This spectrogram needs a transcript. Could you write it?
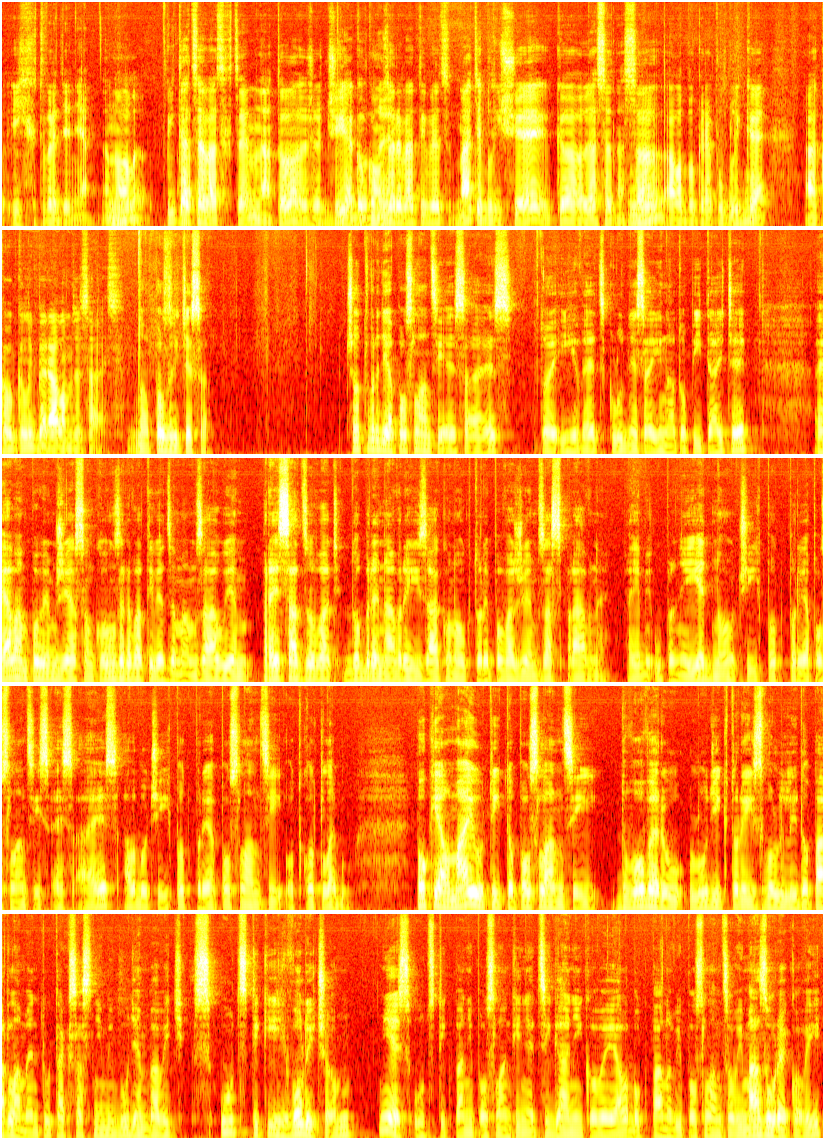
ich tvrdenia. No mm. ale pýtať sa vás chcem na to, že či Výborné. ako konzervatívec máte bližšie k SNS mm. alebo k republike mm. Ako k liberálom z SAS. No pozrite sa. Čo tvrdia poslanci SAS, to je ich vec, kľudne sa ich na to pýtajte. A ja vám poviem, že ja som konzervatívec a mám záujem presadzovať dobré návrhy zákonov, ktoré považujem za správne. A je mi úplne jedno, či ich podporia poslanci z SAS, alebo či ich podporia poslanci od Kotlebu. Pokiaľ majú títo poslanci dôveru ľudí, ktorí ich zvolili do parlamentu, tak sa s nimi budem baviť z úcty k ich voličom, nie z úcty k pani poslankyne Cigánikovej alebo k pánovi poslancovi Mazurekovi,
